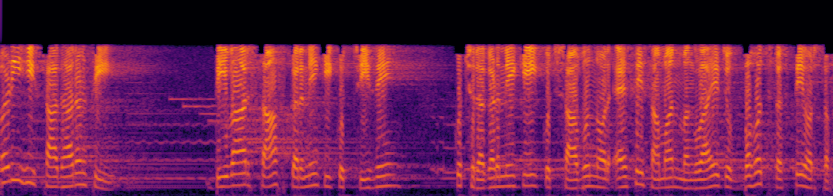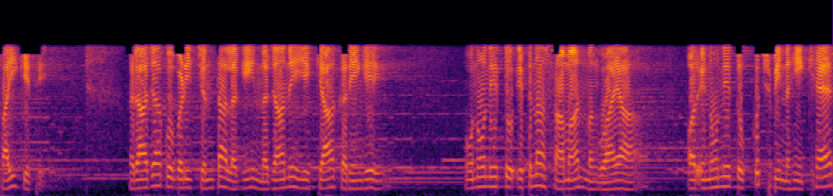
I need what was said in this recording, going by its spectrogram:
बड़ी ही साधारण सी दीवार साफ़ करने की कुछ चीज़ें, कुछ रगड़ने की, कुछ साबुन और ऐसे सामान मंगवाए जो बहुत सस्ते और सफ़ाई के थे। राजा को बड़ी चिंता लगी, न जाने ये क्या करेंगे। उन्होंने तो इतना सामान मंगवाया। और इन्होंने तो कुछ भी नहीं, खैर,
